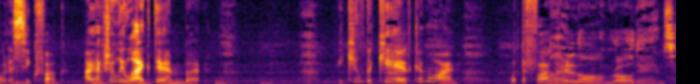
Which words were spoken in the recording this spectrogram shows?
What a sick fuck. I actually liked him, but... He killed the kid. Come on. What the fuck? My long road ends.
